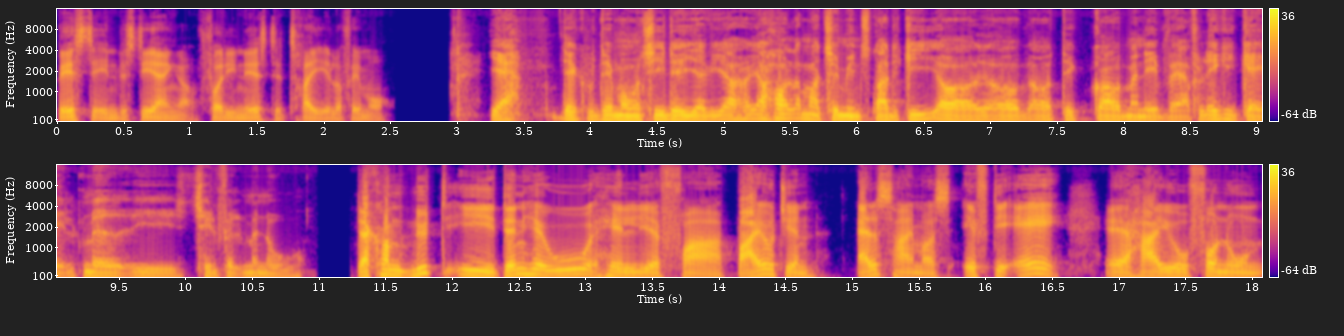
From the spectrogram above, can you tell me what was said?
bedste investeringer for de næste tre eller fem år. Ja, det, det må man sige. Det, jeg, jeg holder mig til min strategi, og, og, og det går man i hvert fald ikke galt med i tilfælde med Novo. Der kom nyt i den her uge, Helge, fra Biogen, Alzheimer's. FDA øh, har jo for nogle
